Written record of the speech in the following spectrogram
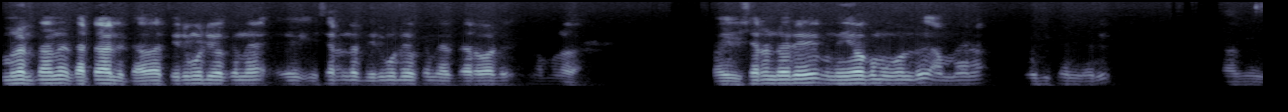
നമ്മളടുത്താണ് തട്ടാലത്ത്. അതായത് തിരുമുടി വെക്കുന്ന ഈശ്വരന്റെ തിരുമുടി വെക്കുന്ന തറവാട് അപ്പോൾ ഈശ്വരന്റെ ഒരു നിയോഗം കൊണ്ട് അമ്മേനെ പൂജിക്കുന്ന ഒരു സാധ്യത.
